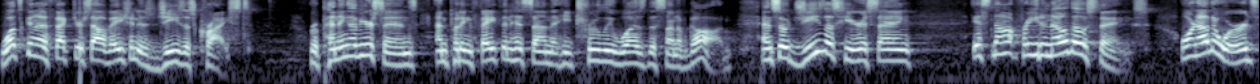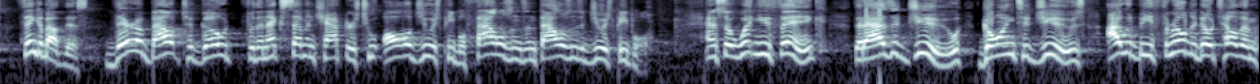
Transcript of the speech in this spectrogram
What's going to affect your salvation is Jesus Christ repenting of your sins, and putting faith in his Son that he truly was the Son of God. And so Jesus here is saying, it's not for you to know those things. Or, in other words, think about this. They're about to go for the next seven chapters to all Jewish people, thousands and thousands of Jewish people. And so, wouldn't you think that as a Jew going to Jews, I would be thrilled to go tell them,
